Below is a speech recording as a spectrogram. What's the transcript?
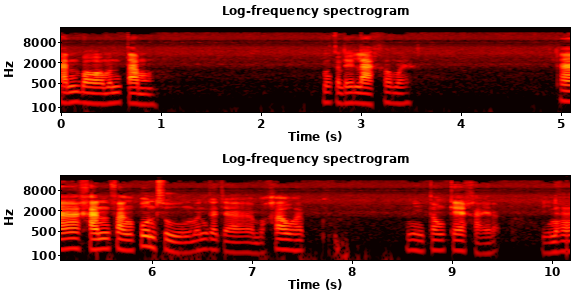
คันบอมันต่ำมันก็เลยลากเข้ามา ถ้าคันฝั่งปุ้นสูงมันก็จะบ่เข้าครับอันนี้ต้องแก้ไขละปีหน้า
